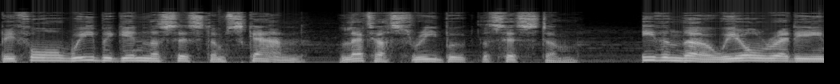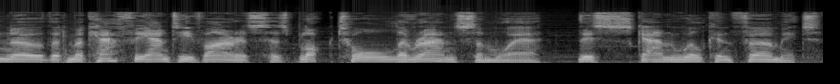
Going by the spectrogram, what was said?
Before we begin the system scan, let us reboot the system. Even though we already know that McAfee antivirus has blocked all the ransomware, this scan will confirm it.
